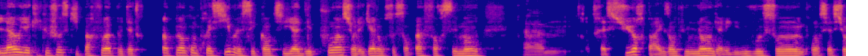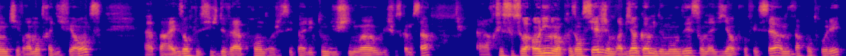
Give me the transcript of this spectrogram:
là où il y a quelque chose qui parfois peut être un peu incompressible, c'est quand il y a des points sur lesquels on ne se sent pas forcément très sûr. Par exemple, une langue avec des nouveaux sons, une prononciation qui est vraiment très différente. Euh, par exemple, si je devais apprendre, je ne sais pas, les tons du chinois ou les choses comme ça, alors que ce soit en ligne ou en présentiel, j'aimerais bien quand même demander son avis à un professeur, à me faire contrôler.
